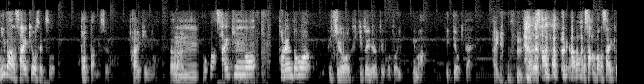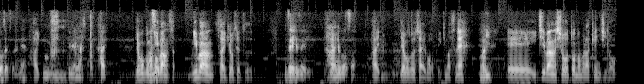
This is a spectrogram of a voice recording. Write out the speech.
2番最強説を取ったんですよ。最近の。だから、うん僕は最近のトレンドも一応引き継いでるということを今言っておきたい。はい。あの3番栗原も3番最強説でね、はい。うん、うん入れました。はい。じゃあ僕もあそう2番さ、2番最強説。ぜひぜひはいやって。ください。じゃあ僕最後いきますね。はい。えー、1番ショート野村健次郎。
